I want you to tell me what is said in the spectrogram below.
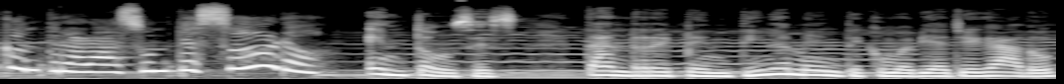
encontrarás un tesoro. Entonces, tan repentinamente como había llegado,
